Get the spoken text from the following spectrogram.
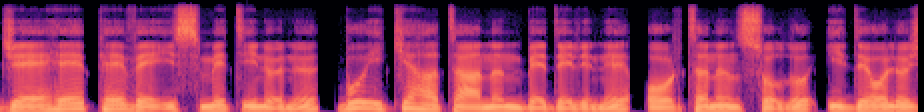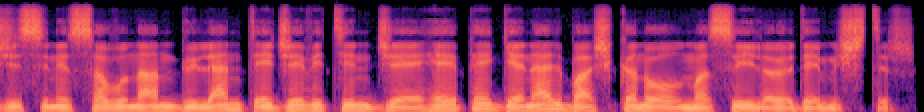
CHP ve İsmet İnönü, bu iki hatanın bedelini, ortanın solu, ideolojisini savunan Bülent Ecevit'in CHP Genel Başkanı olmasıyla ödemiştir.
